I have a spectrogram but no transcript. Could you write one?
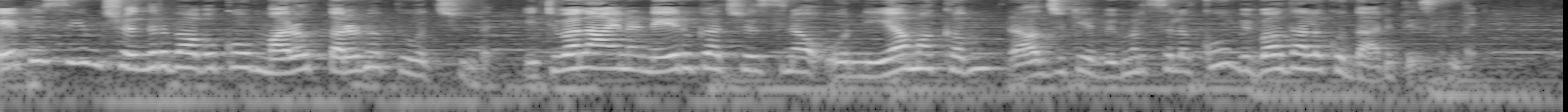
AP CM చంద్రబాబుకు మరో తలనొప్పి వచ్చింది. ఇటీవల ఆయన నేరుగా చేసిన ఓ నియామకం రాజకీయ విమర్శలకు వివాదాలకు దారితీసింది.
